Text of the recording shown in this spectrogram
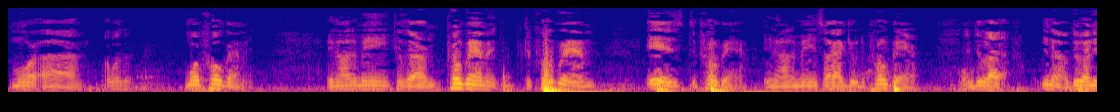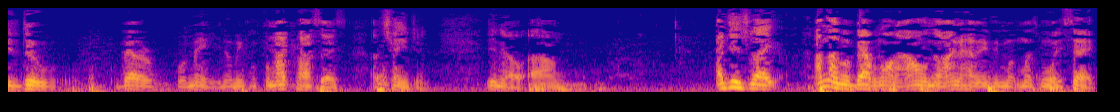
more, uh, what was it? More programming. You know what I mean? Because um, programming, the program is the program. You know what I mean? So I got to get the program and do what I, you know, do what I need to do better for me. You know what I mean? For, for my process of changing. You know, um, I just like, I'm not going to babble on. I don't know. I don't have anything much more to say.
